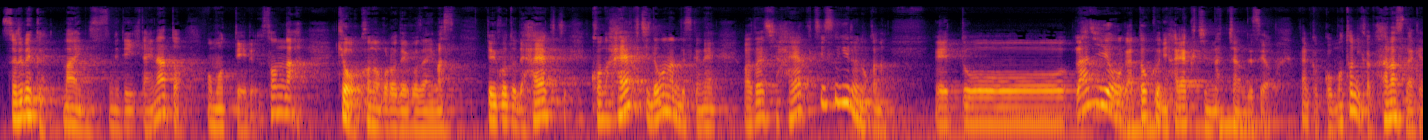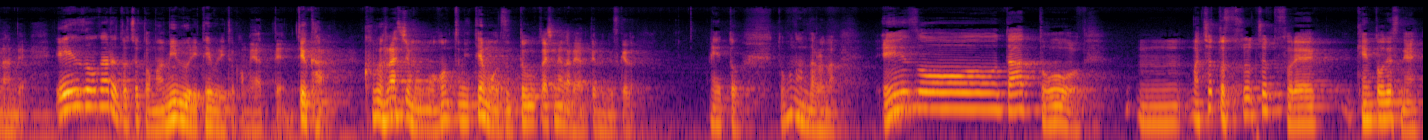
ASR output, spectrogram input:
するべく前に進めていきたいなと思っている。そんな今日この頃でございます。ということで、早口、この早口どうなんですかね？私、早口すぎるのかな？えっと、ラジオが特に早口になっちゃうんですよ。なんかこう、もうとにかく話すだけなんで。映像があるとちょっとまあ身振り手振りとかもやって。っていうか、このラジオももう本当に手もずっと動かしながらやってるんですけど。えっと、どうなんだろうな。映像だと、うん、まあちょっと、ちょっとそれ、検討ですね。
